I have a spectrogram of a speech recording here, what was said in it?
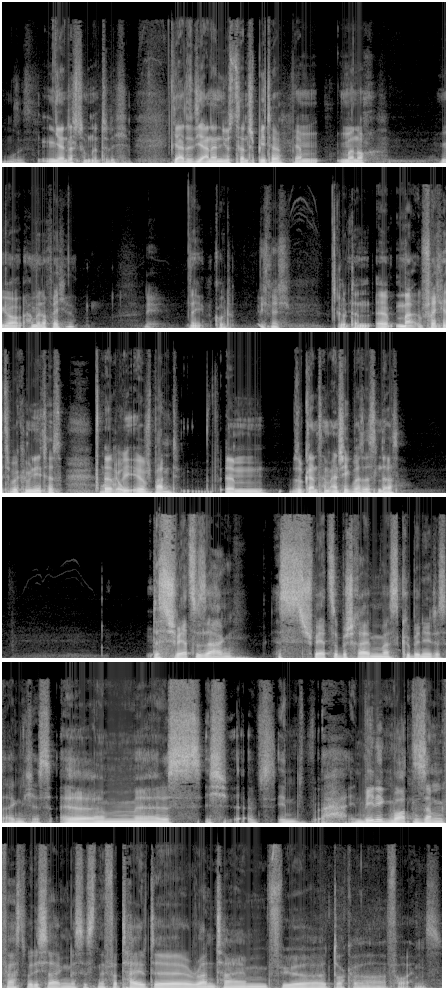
Muss ich ja, das stimmt natürlich. Ja, also die anderen News dann später. Wir haben immer noch, ja, haben wir noch welche? Nee. Nee, gut. Ich nicht. Gut, dann äh, mal, sprechen wir jetzt über Kubernetes. Äh, Jo, ihr, Spannend. ähm, so ganz am Einstieg, was ist denn das? Das ist schwer zu sagen. Es ist schwer zu beschreiben, was Kubernetes eigentlich ist. Ähm, äh, das, ich, in, in wenigen Worten zusammengefasst würde ich sagen, das ist eine verteilte Runtime für Docker VMs.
